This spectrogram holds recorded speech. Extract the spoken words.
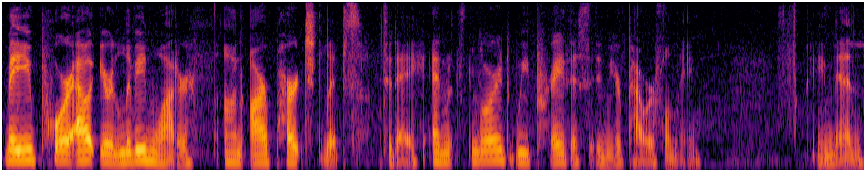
May you pour out your living water on our parched lips today. And Lord, we pray this in your powerful name. Amen.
